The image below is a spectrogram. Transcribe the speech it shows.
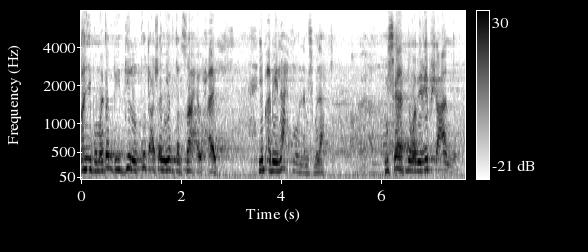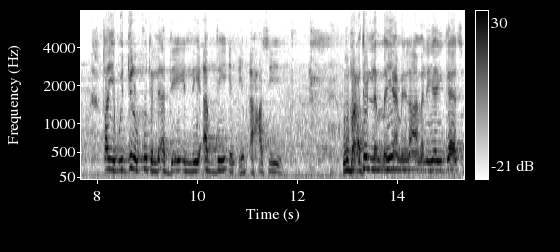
طيب وما دام بيديله القوت عشان يفضل صاحي وحي يبقى بيلاحظه ولا مش بيلاحظه؟ مش هيهده ما بيغيبش عنه. طيب ويديله القوت اللي قد إيه؟ اللي يقضي يبقى حسيب وبعدين لما يعمل العملية يجازي.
